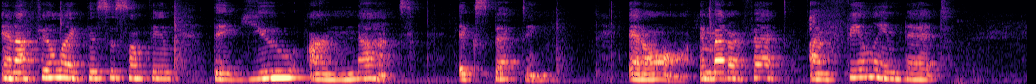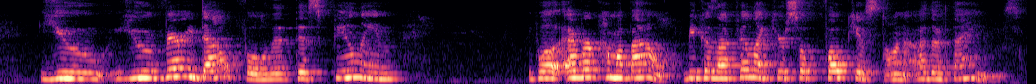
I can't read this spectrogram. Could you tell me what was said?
And I feel like this is something that you are not expecting at all. And matter of fact, I'm feeling that you, you're very doubtful that this feeling will ever come about because I feel like you're so focused on other things.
